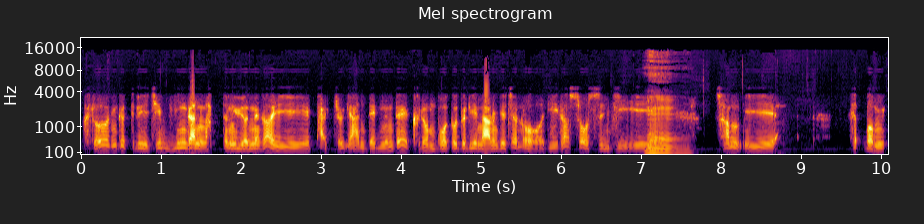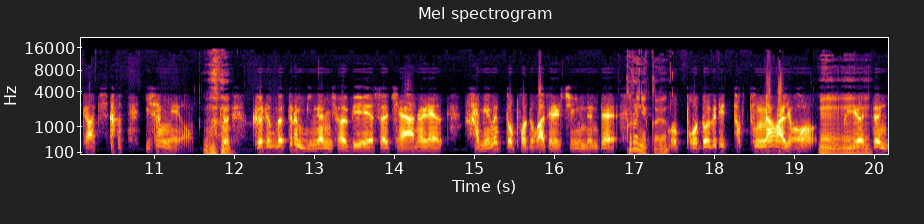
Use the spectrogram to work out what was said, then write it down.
그런 것들이 지금 민간 합동위원회가 이 발족이 안 됐는데 그런 보도들이 나는 게 저는 어디가 소스인지 네. 참이 뭡니까 이상해요. 그, 그런 것들은 민간 협의회에서 제안을 해, 하면은 또 보도가 될 수 있는데 그러니까요. 뭐 보도들이 톡톡 나와요. 네, 네, 어떤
